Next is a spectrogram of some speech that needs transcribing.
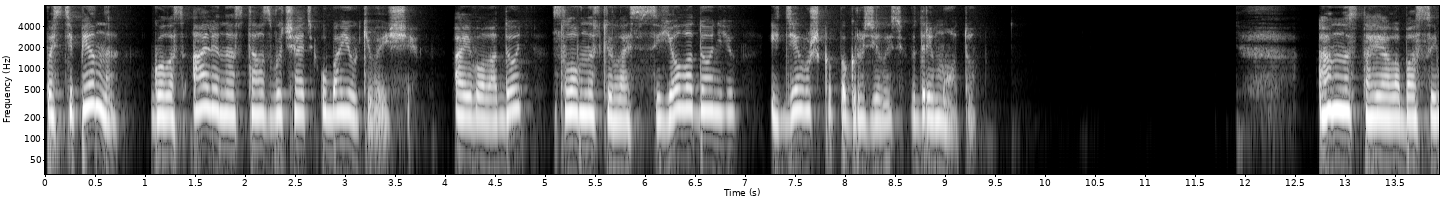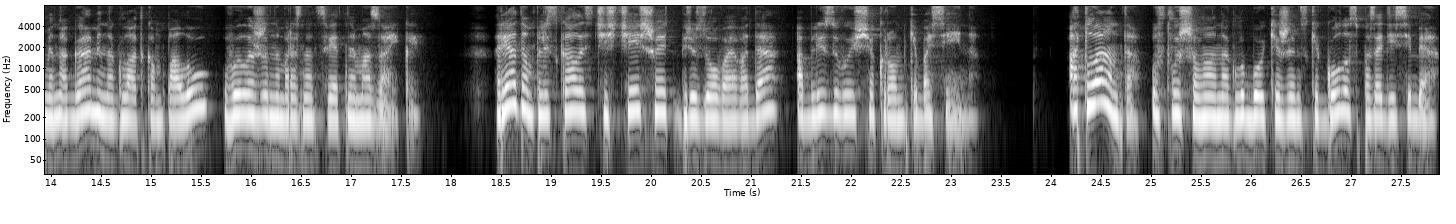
Постепенно голос Алина стал звучать убаюкивающе, а его ладонь словно слилась с ее ладонью, и девушка погрузилась в дремоту. Анна стояла босыми ногами на гладком полу, выложенном разноцветной мозаикой. Рядом плескалась чистейшая бирюзовая вода, облизывающая кромки бассейна. «Атланта!» – услышала она глубокий женский голос позади себя.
